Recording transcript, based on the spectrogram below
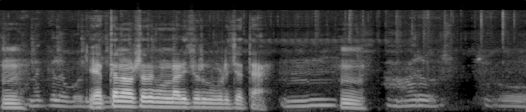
கணக்குல ஓடி. எத்தனை வருஷத்துக்கு முன்னாடி சுருக்கு ம். ஆறு வருஷம். ஓ.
